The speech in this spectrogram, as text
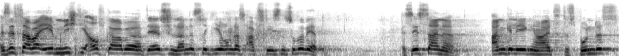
Es ist aber eben nicht die Aufgabe der Hessischen Landesregierung, das abschließend zu bewerten. Es ist eine Angelegenheit des Bundes,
